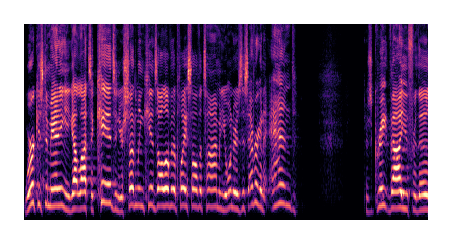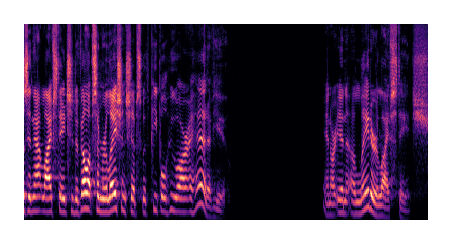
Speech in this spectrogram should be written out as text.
work is demanding and you got lots of kids and you're shuttling kids all over the place all the time and you wonder, is this ever going to end? There's great value for those in that life stage to develop some relationships with people who are ahead of you and are in a later life stage.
